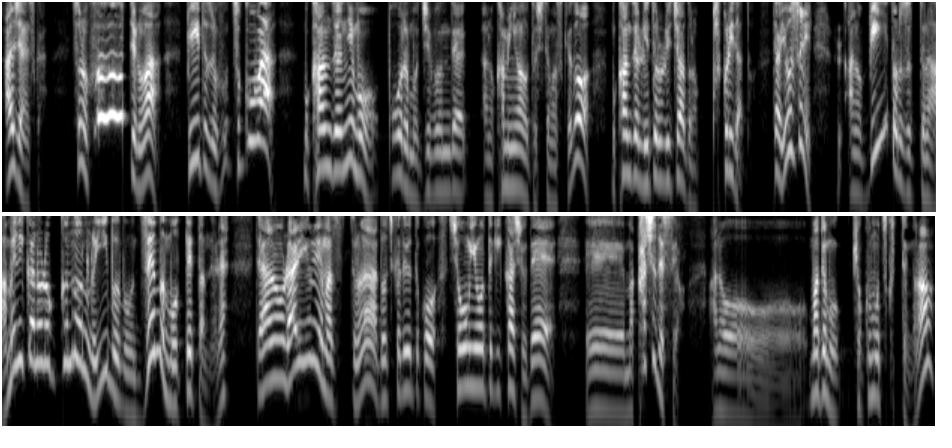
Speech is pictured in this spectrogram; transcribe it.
あるじゃないですか。そのフーっていうのは、ビートルズのそこは、もう完全にもう、ポールも自分であのカミングアウトしてますけど、もう完全にリトル・リチャードのパクリだと。だから要するに、あの、ビートルズっていうのはアメリカのロックンロールのいい部分を全部持ってったんだよね。であのラリー・ウィリアムズっていうのはどっちかというとこう商業的歌手で、えーまあ、歌手ですよあのー、まあでも曲も作ってんだな。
